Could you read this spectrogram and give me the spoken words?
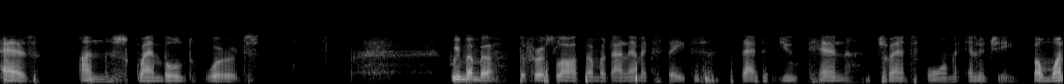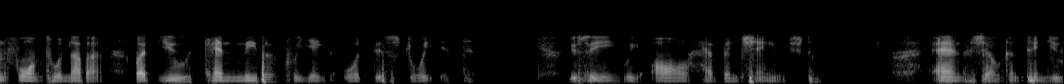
as unscrambled words. Remember, the first law of thermodynamics states that you can transform energy from one form to another, but you can neither create or destroy it. You see, we all have been changed and shall continue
